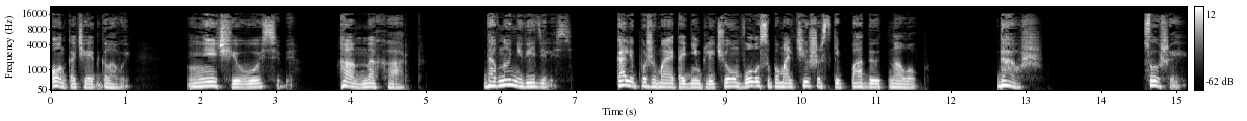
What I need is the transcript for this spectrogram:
Он качает головой. Ничего себе. Анна Харт. Давно не виделись. Кали пожимает одним плечом, волосы по-мальчишески падают на лоб. Да уж. Слушай,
